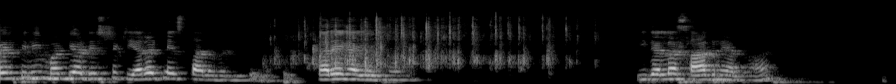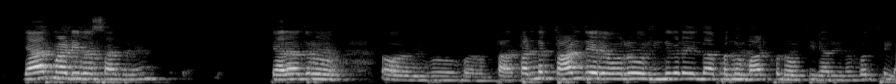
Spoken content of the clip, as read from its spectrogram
ಹೇಳ್ತೀನಿ, ಮಂಡ್ಯ ಡಿಸ್ಟ್ರಿಕ್ಟ್ ಎರಡನೇ ಸ್ಥಾನದಲ್ಲಿದೆ. ನರೇಗಾ ಯೋಜನೆ. ಇದೆಲ್ಲ ಸಾಧನೆ ಅಲ್ವಾ? ಯಾರು ಮಾಡಿರೋ ಸಾಧನೆ? ಯಾರಾದರೂ ಕಣ್ಣಕ್ಕೆ ಕಾಣದೇ ಹಿಂದ್ಗಡೆಯಿಂದ ಬಂದು ಮಾಡ್ಕೊಂಡು ಹೋಗ್ತಿದ್ದಾರೆ ಏನೋ ಗೊತ್ತಿಲ್ಲ.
